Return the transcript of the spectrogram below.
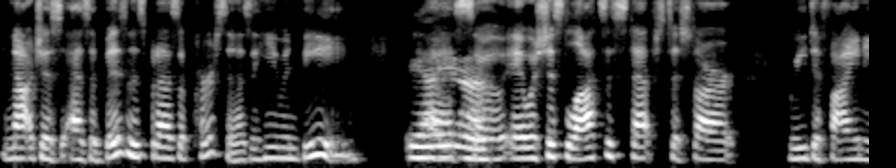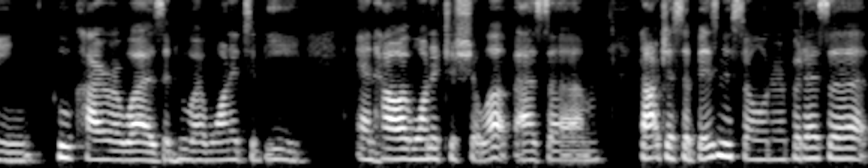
not just as a business, but as a person, as a human being. Yeah, Uh, yeah. so it was just lots of steps to start redefining who Kyra was and who I wanted to be and how I wanted to show up as um not just a business owner, but as a,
